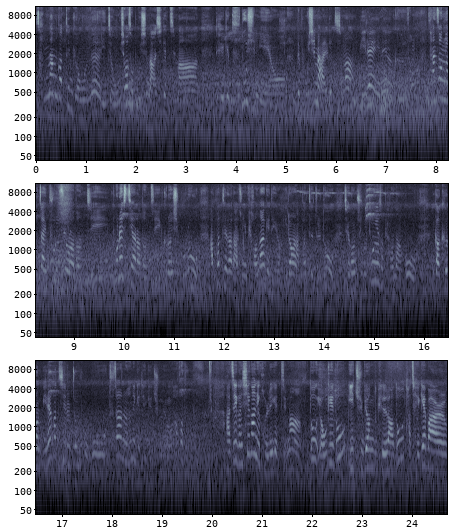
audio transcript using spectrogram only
성남 같은 경우는 이제 오셔서 보시면 아시겠지만 되게 구도심이에요. 근데 보시면 알겠지만 미래에는 그 성- 산성역자의 푸르지오라든지 포레스티아라든지 그런 식으로 아파트가 나중에 변하게 돼요. 이런 아파트들도 재건축을 통해서 변하고 그러니까 그런 미래 가치를 좀 보고 투자를 하는 게 되게 중요하거든요. 아직은 시간이 걸리겠지만 또 여기도 이 주변도 빌라도 다 재개발을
